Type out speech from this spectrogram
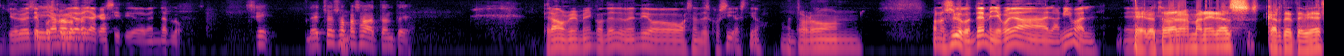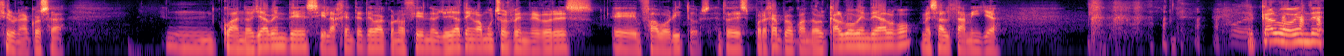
yo creo que te Sí, puedes ya olvidar ya casi, tío, de venderlo. Sí, de hecho eso pasa bastante. Pero vamos, bien, bien, contento, he vendido bastantes cosillas, tío. Me entraron... Bueno, sí lo conté, me llegó ya el Aníbal. Pero Eh, de todas las maneras, Carte, te voy a decir una cosa. Mm, Cuando ya vendes y la gente te va conociendo, yo ya tengo a muchos vendedores eh, en favoritos. Entonces, por ejemplo, cuando el calvo vende algo, me salta a mí ya. El calvo vende.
